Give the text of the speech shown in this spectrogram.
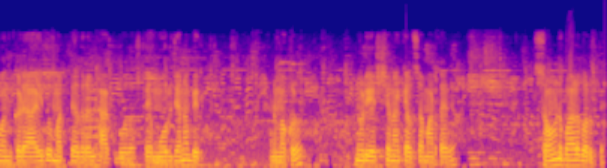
ಒಂದು ಕಡೆ ಆಯ್ದು ಮತ್ತೆ ಅದರಲ್ಲಿ ಹಾಕ್ಬೋದು ಅಷ್ಟೇ. ಮೂರು ಜನ ಬೇಕು ಹೆಣ್ಮಕ್ಳು. ನೋಡಿ ಎಷ್ಟು ಚೆನ್ನಾಗಿ ಕೆಲಸ ಮಾಡ್ತಾ ಇದೆ. ಸೌಂಡ್ ಭಾಳ ಬರುತ್ತೆ.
